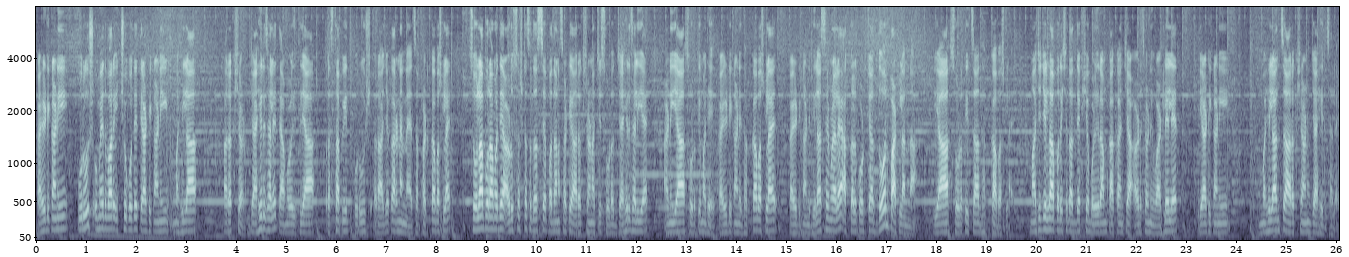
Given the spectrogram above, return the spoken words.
काही ठिकाणी पुरुष उमेदवार इच्छुक होते त्या ठिकाणी महिला आरक्षण जाहीर झाले. त्यामुळे इथल्या प्रस्थापित पुरुष राजकारण्यांना याचा फटका बसलाय. सोलापुरामध्ये अडुसष्ट सदस्य पदांसाठी आरक्षणाची सोडत जाहीर झाली आहे आणि या सोडतीमध्ये काही ठिकाणी धक्का बसलाय काही ठिकाणी दिलासा मिळालाय. अक्कलकोटच्या दोन पाटलांना या सोडतीचा धक्का बसलाय. माजी जिल्हा परिषद अध्यक्ष बळीराम काकांच्या अडचणी वाढलेल्या आहेत. या ठिकाणी महिलांचं आरक्षण जाहीर झालंय.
